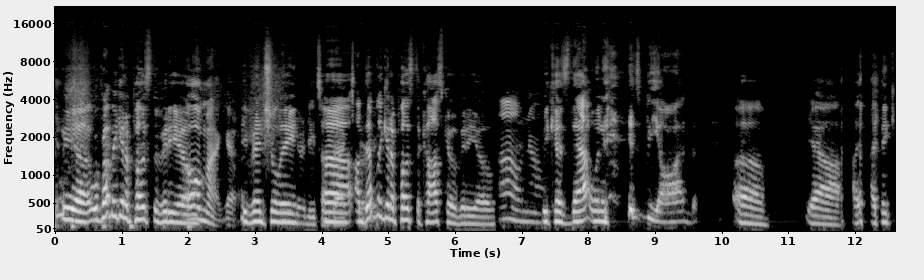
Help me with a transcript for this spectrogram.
we uh, we're probably gonna post the video Oh my god! eventually. You're gonna need some Uh, I'm definitely gonna post the Costco video Oh no. because that one is beyond. Uh, yeah, I, I think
